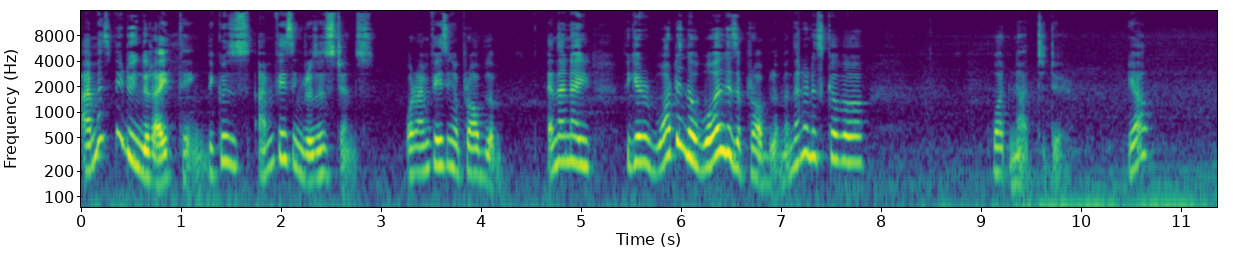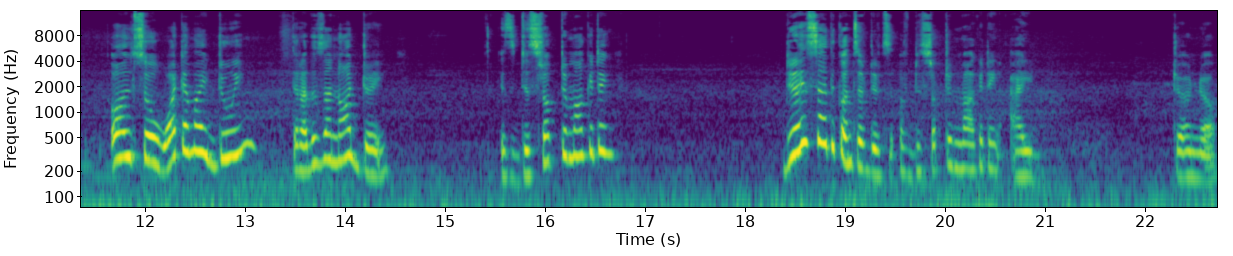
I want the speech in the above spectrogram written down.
I must be doing the right thing because I'm facing resistance or I'm facing a problem. And then I figured what in the world is a problem? And then I discover what not to do. Yeah? Also, what am I doing that others are not doing is disruptive marketing. Did I start the concept of disruptive marketing? I don't know.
